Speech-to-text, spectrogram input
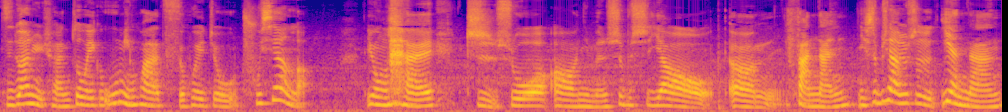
极端女权作为一个污名化的词汇就出现了，用来指说哦，你们是不是要嗯反男？你是不是要就是厌男？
